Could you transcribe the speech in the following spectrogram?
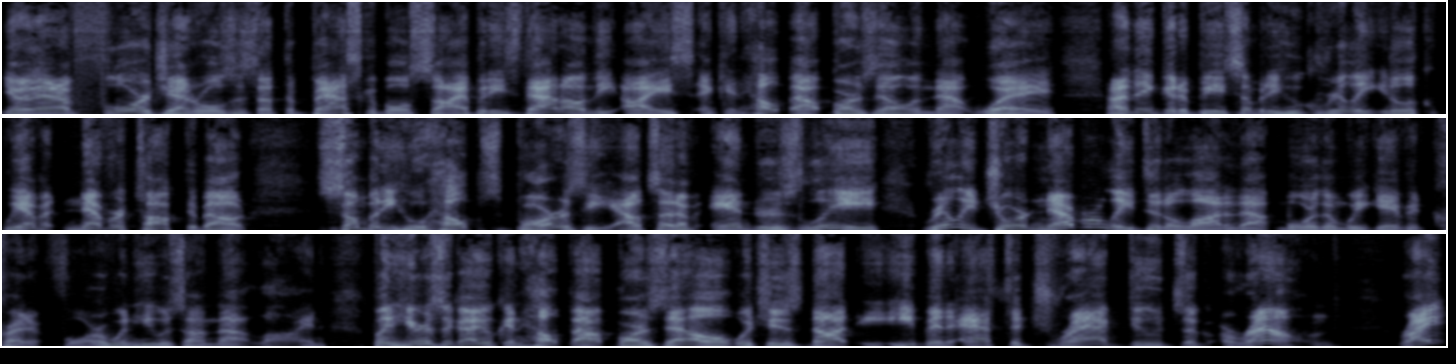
You know, they have floor generals. It's not the basketball side, but he's that on the ice and can help out Barzal in that way. And I think to be somebody who really, you know, look, we haven't never talked about somebody who helps Barzy outside of Anders Lee. Really, Jordan Eberle did a lot of that more than we gave it credit for when he was on that line. But here's a guy who can help out Barzal, which is not, he's been asked to drag dudes around, right?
